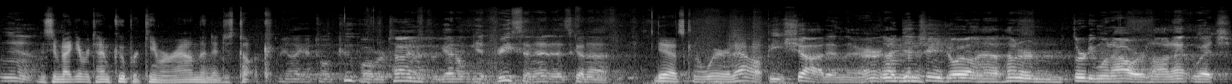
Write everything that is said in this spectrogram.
Yeah. It seemed like every time Cooper came around, then it just took. I mean, like I told Coop over time, if I don't get grease in it, it's gonna yeah, it's gonna wear it out. Be shot in there. And I did mm-hmm. change oil and had 131 hours on it, which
